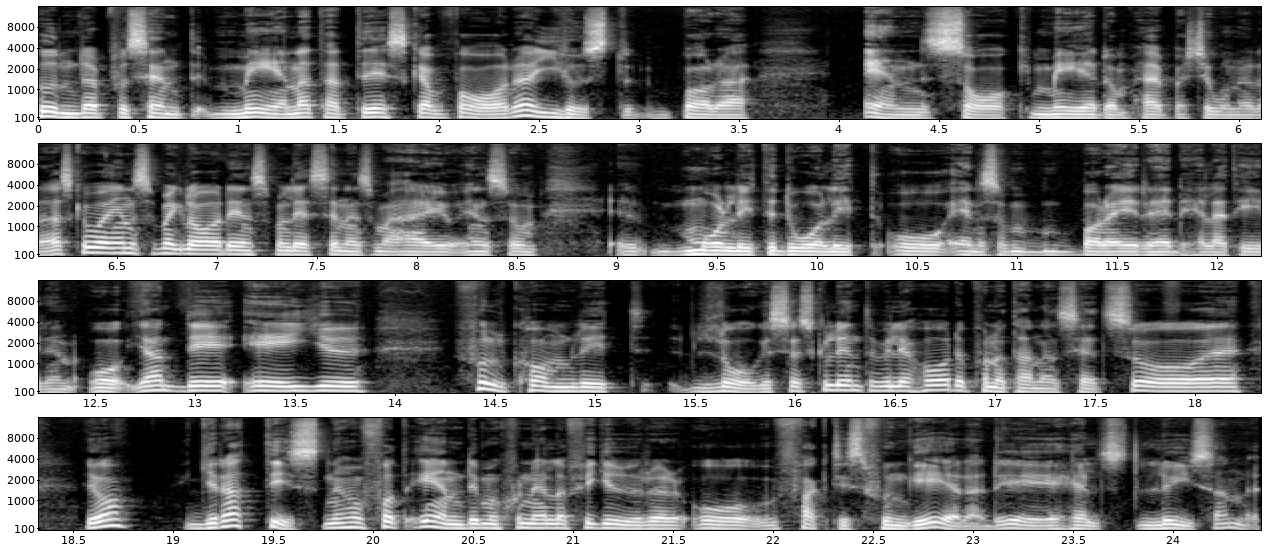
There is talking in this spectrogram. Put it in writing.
100% menat att det ska vara just bara en sak med de här personerna. Det ska vara en som är glad, en som är ledsen, en som är arg och en som eh, mår lite dåligt och en som bara är rädd hela tiden. Och ja, det är ju fullkomligt logiskt. Jag skulle inte vilja ha det på något annat sätt. Så eh, ja, grattis. Ni har fått endimensionella figurer och faktiskt fungera. Det är helst lysande.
